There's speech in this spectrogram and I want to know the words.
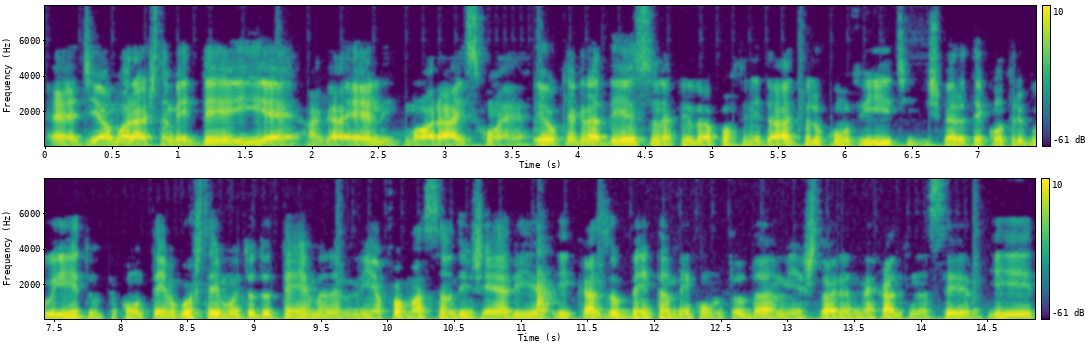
É, Diel Moraes também, D-I-E-H-L, Moraes com E. Eu que agradeço, né, pela oportunidade, pelo convite. Espero ter contribuído com o tema. Gostei muito do tema, né, minha formação de engenharia e casou bem também com toda a minha história no mercado financeiro. E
